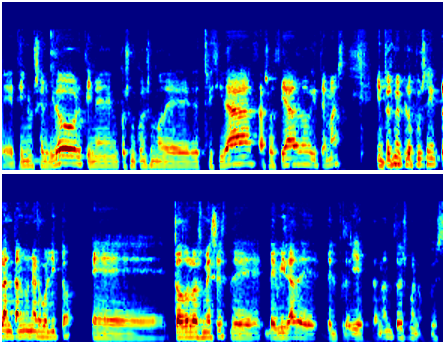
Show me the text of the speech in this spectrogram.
eh, tiene un servidor, tiene pues un consumo de electricidad asociado y demás. Y entonces me propuse ir plantando un arbolito eh, todos los meses de, vida del proyecto, ¿no? Entonces, bueno, pues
